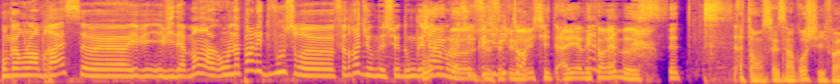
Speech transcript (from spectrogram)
bon ben on l'embrasse euh, évi- évidemment. On a parlé de vous sur Fun Radio, monsieur, donc déjà Oui, voilà, bah, c'est une petite victoire. réussite. Elle avait quand même euh, sept- Attends, c'est un gros chiffre.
